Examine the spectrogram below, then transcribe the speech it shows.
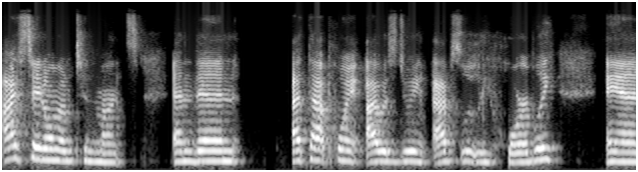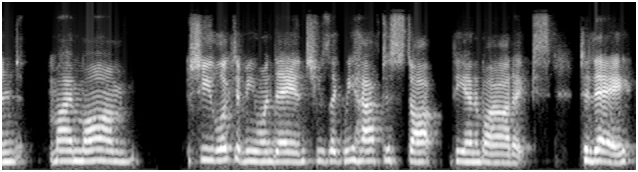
I stayed on them 10 months. And then at that point, I was doing absolutely horribly. And my mom she looked at me one day and she's like, We have to stop the antibiotics today.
